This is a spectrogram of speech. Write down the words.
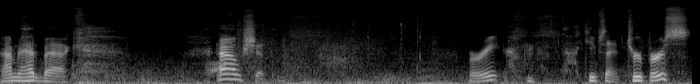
Time to head back. Oh shit. Marine. I keep saying troopers.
